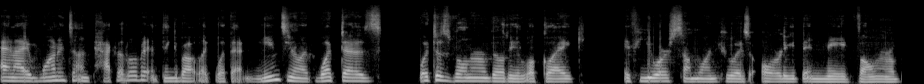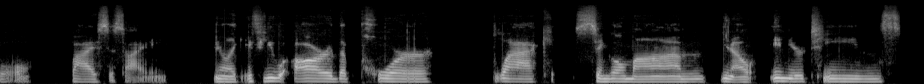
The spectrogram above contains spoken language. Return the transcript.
And I wanted to unpack that a little bit and think about like what that means. You know, like what does what does vulnerability look like if you are someone who has already been made vulnerable by society? You know, like if you are the poor black single mom, you know, in your teens,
